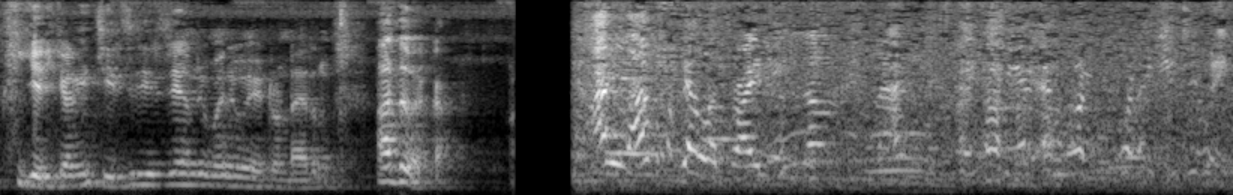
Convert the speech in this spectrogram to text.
എനിക്കാണെങ്കിൽ ചിരിച്ച് ചിരിച്ച് ഞാൻ ഒരു പരിപാടിയിട്ടുണ്ടായിരുന്നു അത് വെക്കാം. I love celebrating. And what, what are you doing?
